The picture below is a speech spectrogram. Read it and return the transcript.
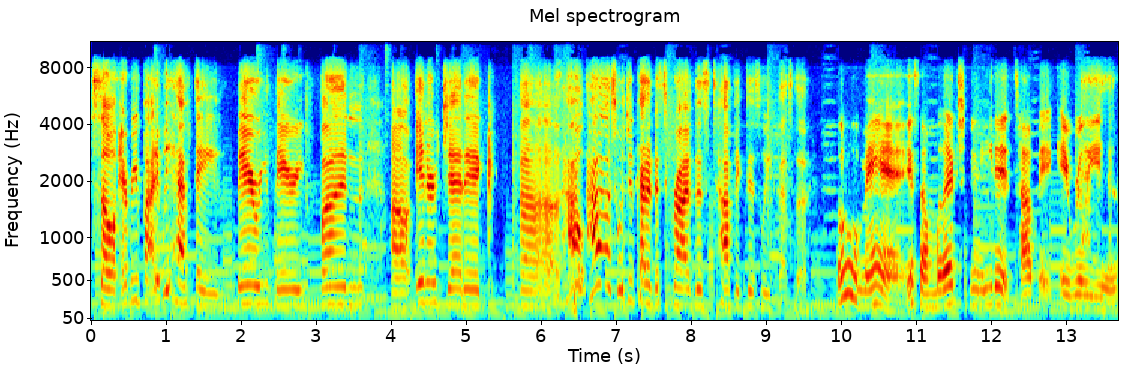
So, everybody, we have a very, very fun, uh, energetic, uh, how, how else would you kind of describe this topic this week, Vesta? Oh man, it's a much needed topic. It really is.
